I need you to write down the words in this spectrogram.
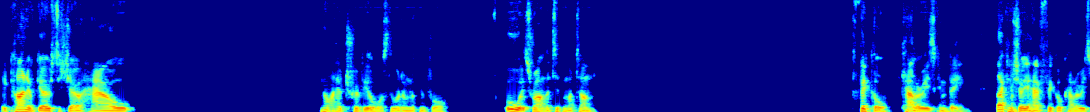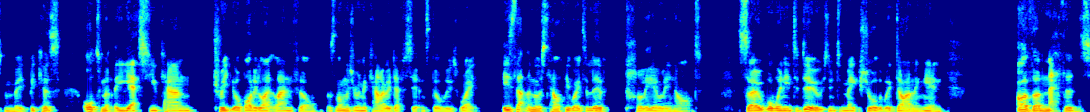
It kind of goes to show how not how trivial. What's the word I'm looking for? Oh, it's right on the tip of my tongue. Fickle calories can be. That can show you how fickle calories can be because ultimately, yes, you can treat your body like landfill as long as you're in a calorie deficit and still lose weight. Is that the most healthy way to live? Clearly not. So, what we need to do is we need to make sure that we're dialing in other methods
